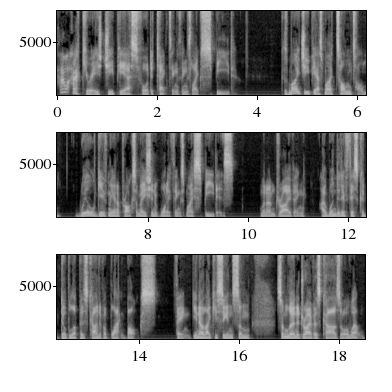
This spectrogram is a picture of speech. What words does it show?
How accurate is GPS for detecting things like speed? Because my GPS, my TomTom, will give me an approximation of what it thinks my speed is when I'm driving. I wondered if this could double up as kind of a black box thing, you know, like you see in some some learner drivers' cars, or well,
